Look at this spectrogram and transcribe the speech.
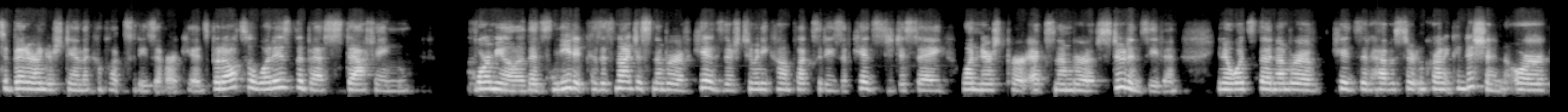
to better understand the complexities of our kids, but also what is the best staffing formula that's needed? Because it's not just number of kids. There's too many complexities of kids to just say one nurse per x number of students even. You know what's the number of kids that have a certain chronic condition or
